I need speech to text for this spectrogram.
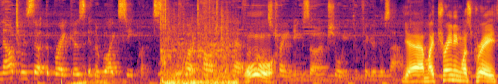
Now to insert the breakers in the right sequence. You've worked hard to prepare for advanced training, so I'm sure you can figure this out. Yeah, my training was great.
